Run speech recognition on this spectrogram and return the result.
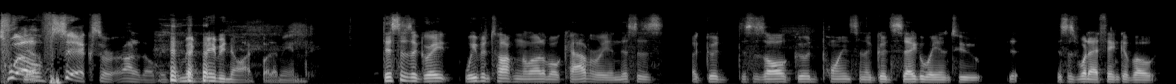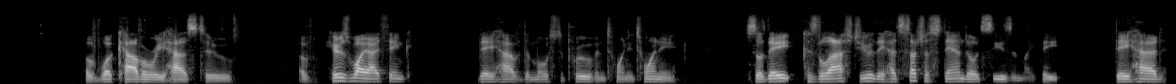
12-6 or I don't know, maybe, maybe not, but I mean this is a great we've been talking a lot about cavalry and this is a good this is all good points and a good segue into this is what I think about of what cavalry has to of here's why I think they have the most to prove in 2020 so they, because last year they had such a standout season. Like they, they had.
